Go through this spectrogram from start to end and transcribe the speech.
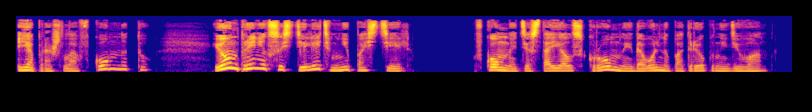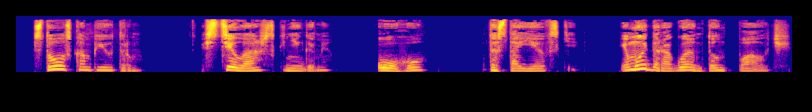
Я прошла в комнату и он принялся стелить мне постель. В комнате стоял скромный и довольно потрепанный диван, стол с компьютером, стеллаж с книгами. Ого! Достоевский и мой дорогой Антон Павлович,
